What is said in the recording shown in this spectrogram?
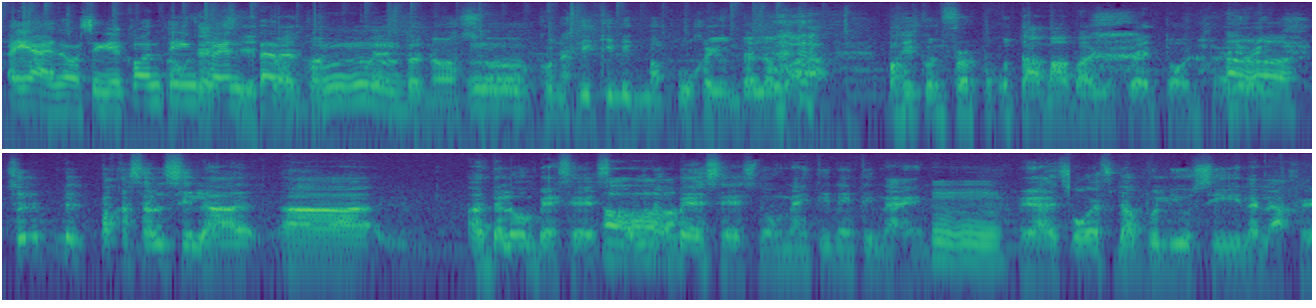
ayan o sige konting okay, sige, kwento kwento, Mm-mm. kwento, no? So, kung nakikinig man po kayong dalawa, paki-confirm po kung tama ba yung kwento, no? Anyway, Oo. so nagpakasal sila ah, ah, dalawang beses. Ang Oo. unang beses, noong 1999, ayan, so OFW si lalaki.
